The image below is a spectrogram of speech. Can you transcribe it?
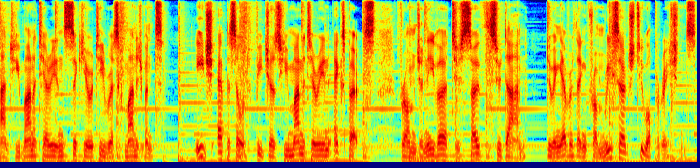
and humanitarian security risk management. Each episode features humanitarian experts from Geneva to South Sudan, doing everything from research to operations.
